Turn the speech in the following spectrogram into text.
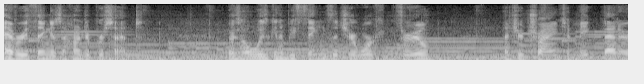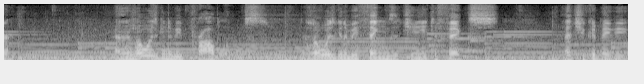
everything is 100%. There's always going to be things that you're working through, that you're trying to make better, and there's always going to be problems. There's always going to be things that you need to fix that you could maybe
